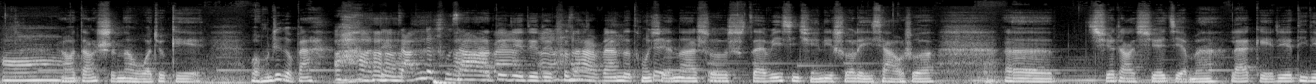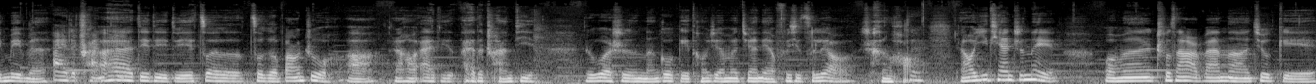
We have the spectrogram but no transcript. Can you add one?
哦。然后当时呢，我就给我们这个班啊，对 咱们的初三啊，二班，对对对对，啊。初三二班的同学呢，说是在微信群里说了一下，我说，呃，学长学姐们来给这些弟弟妹们爱的传递哎，对对对，做做个帮助啊，然后爱的爱的传递。如果是能够给同学们捐点复习资料是很好。然后一天之内，我们初三二班呢就给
